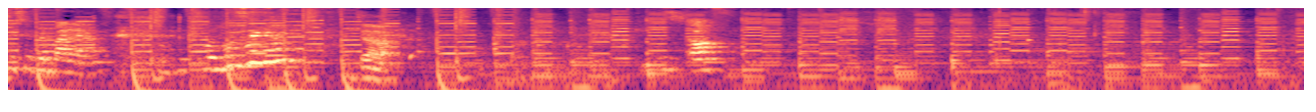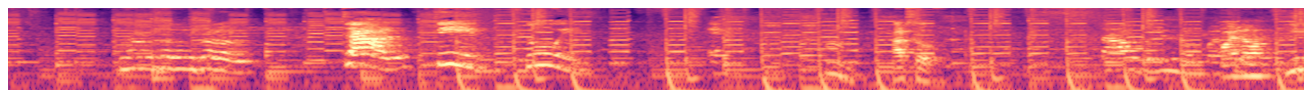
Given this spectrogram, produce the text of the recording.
দুই সেকেন্ড বাড়ে দু সেকেন্ড চা অফ। চার তিন দুই এক। আসো। তাও বলি নম্বর কয়টা বাকি?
